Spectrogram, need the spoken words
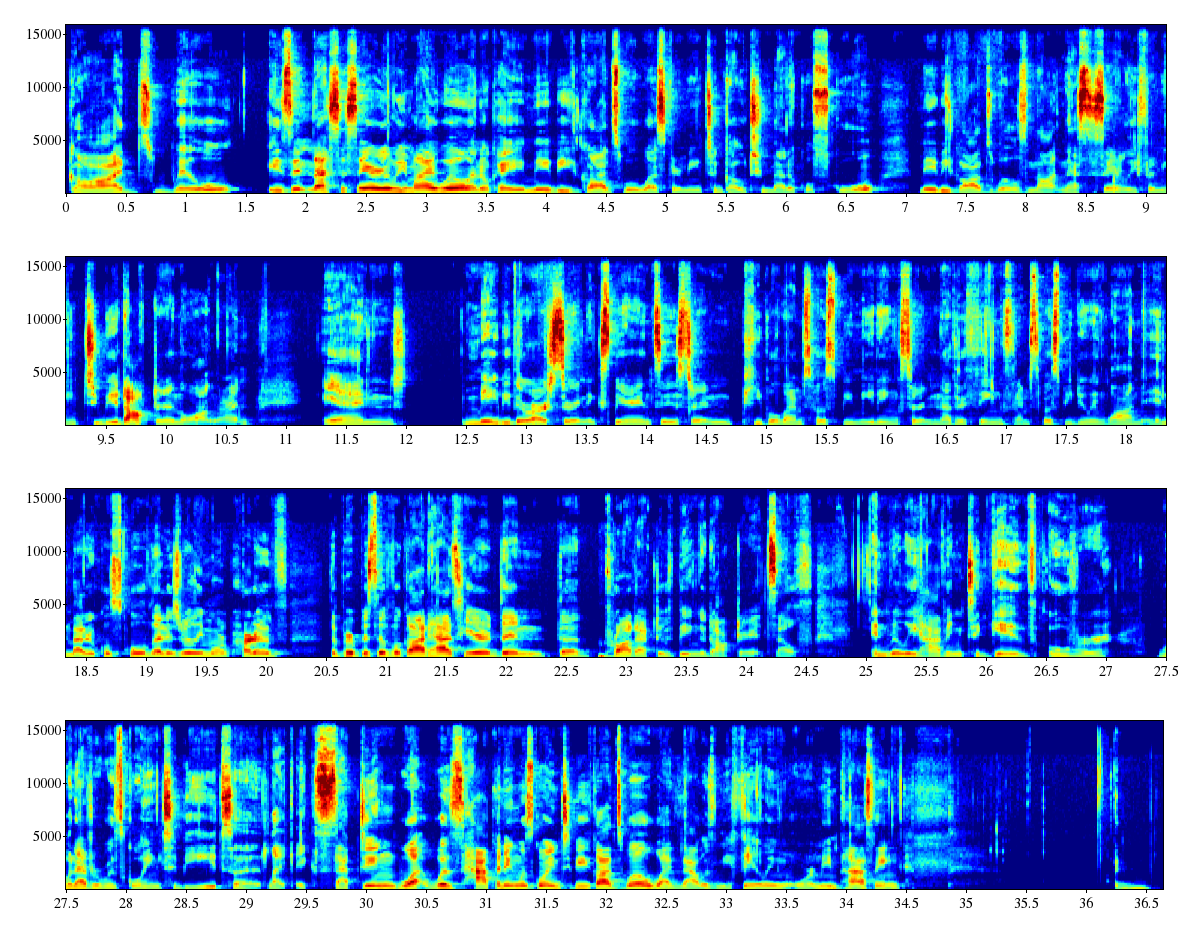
God's will isn't necessarily my will. And okay, maybe God's will was for me to go to medical school. Maybe God's will is not necessarily for me to be a doctor in the long run. And maybe there are certain experiences, certain people that I'm supposed to be meeting, certain other things that I'm supposed to be doing while I'm in medical school that is really more part of the purpose of what God has here than the product of being a doctor itself. And really having to give over whatever was going to be to like accepting what was happening was going to be God's will, whether that was me failing or me passing.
